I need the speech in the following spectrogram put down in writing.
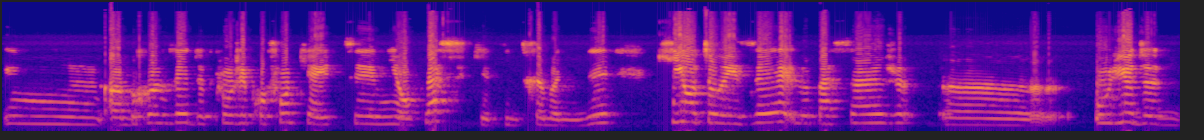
une, un brevet de plongée profonde qui a été mis en place, qui était une très bonne idée, qui autorisait le passage, euh, au lieu de,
